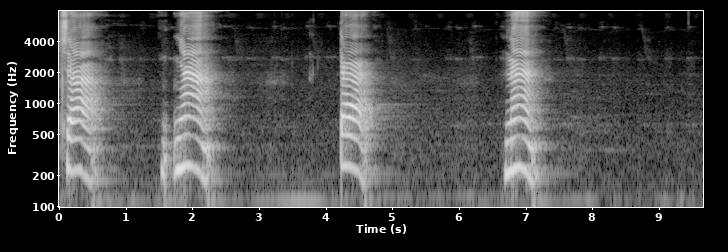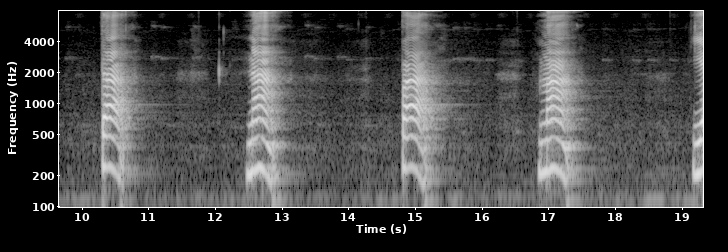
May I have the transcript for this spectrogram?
ச. ஞ. ட. ந. த. ந. ப. ம. ய.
